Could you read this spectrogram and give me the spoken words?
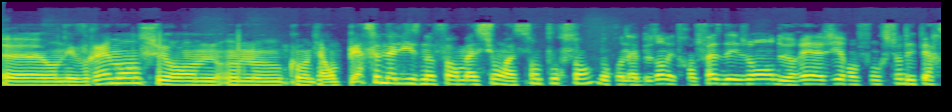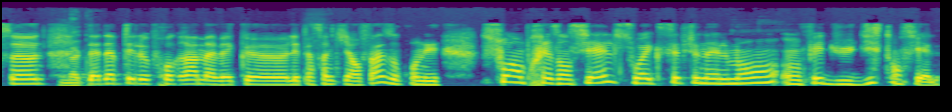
Euh, on est vraiment sur, on, comment dire, on personnalise nos formations à 100%. Donc, on a besoin d'être en face des gens, de réagir en fonction des personnes, d'adapter le programme avec euh, les personnes qui sont en face. Donc, on est soit en présentiel, soit exceptionnellement, on fait du distanciel,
